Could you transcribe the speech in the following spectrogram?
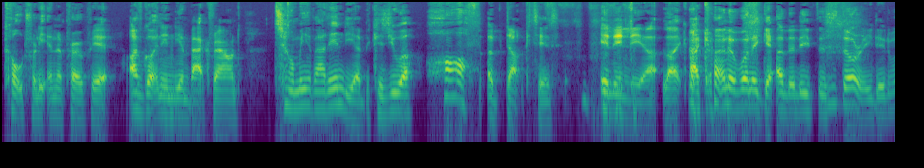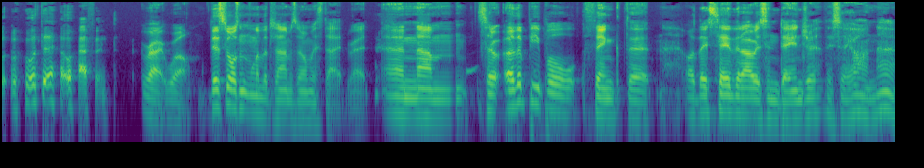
culturally inappropriate. I've got an Indian background. Tell me about India because you were half abducted in India. Like, I kind of want to get underneath the story, dude. What, what the hell happened? Right. Well, this wasn't one of the times I almost died, right? And um, so other people think that, or they say that I was in danger. They say, "Oh no,"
